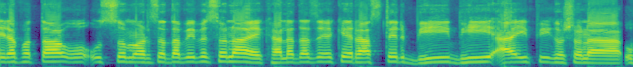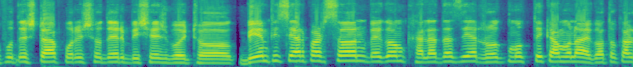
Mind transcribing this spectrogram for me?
নিরাপত্তা ও উচ্চ মর্যাদা বিবেচনায় খালেদা জিয়াকে রাষ্ট্রের ভিভিআইপি ঘোষণা, উপদেষ্টা পরিষদের বিশেষ বৈঠক। বিএমপি চেয়ারপারসন বেগম খালেদা জিয়ার রোগ মুক্তি কামনায় গতকাল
